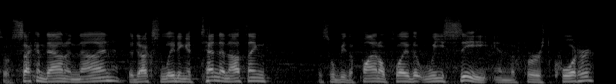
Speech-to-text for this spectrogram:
So second down and nine, the Ducks leading at 10 to nothing. This will be the final play that we see in the first quarter.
